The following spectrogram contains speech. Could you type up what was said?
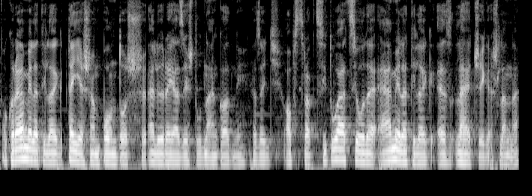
akkor elméletileg teljesen pontos előrejelzést tudnánk adni. Ez egy absztrakt szituáció, de elméletileg ez lehetséges lenne.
